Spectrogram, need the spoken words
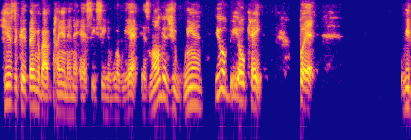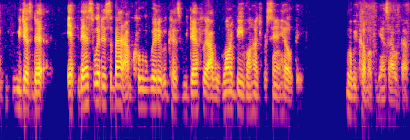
here's the good thing about playing in the SEC and where we at. As long as you win, you'll be okay. But we we just that if that's what it's about, I'm cool with it because we definitely I would want to be 100% healthy when we come up against Alabama.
